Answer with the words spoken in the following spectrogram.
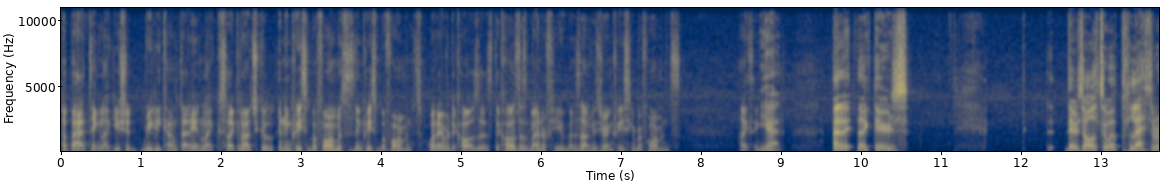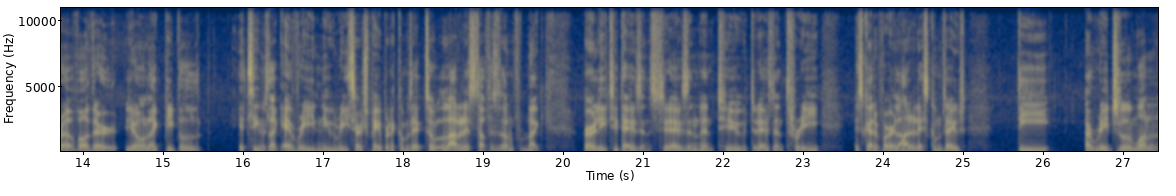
a bad thing. Like you should really count that in, like psychological. An increase in performance is increase in performance, whatever the cause is. The cause doesn't matter for you as long as you're increasing your performance. I think. Yeah, and uh, like there's there's also a plethora of other you know like people. It seems like every new research paper that comes out. So a lot of this stuff is done from like early 2000s, 2002, 2003 is kind of where a lot of this comes out. The original one,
